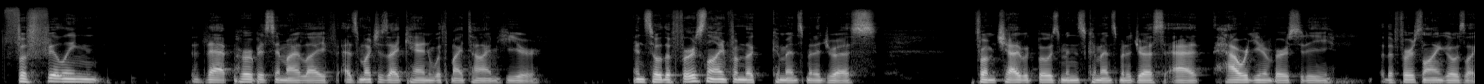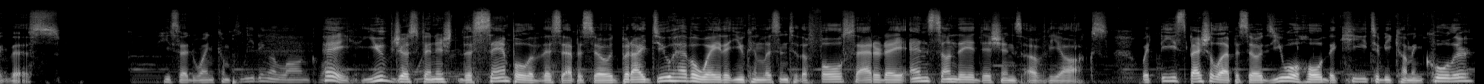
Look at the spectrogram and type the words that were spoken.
fulfilling that purpose in my life as much as I can with my time here. And so the first line from the commencement address from Chadwick Boseman's commencement address at Howard University, the first line goes like this. He said, when completing a long clock, Hey, you've just finished the sample of this episode, but I do have a way that you can listen to the full Saturday and Sunday editions of The Aux. With these special episodes, you will hold the key to becoming cooler,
